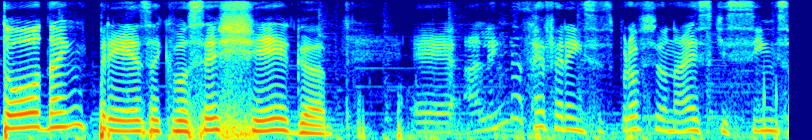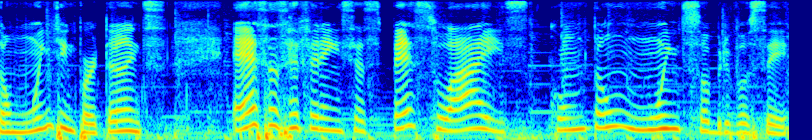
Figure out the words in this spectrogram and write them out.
Toda empresa que você chega, é, além das referências profissionais, que sim, são muito importantes, essas referências pessoais contam muito sobre você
